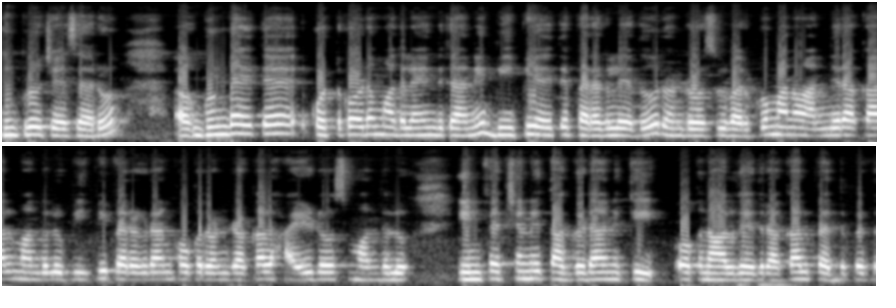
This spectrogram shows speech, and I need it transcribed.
ఇంప్రూవ్ చేశారు. గుండె అయితే కొట్టుకోవడం మొదలైంది కానీ బీపీ అయితే పెరగలేదు రెండు రోజుల వరకు. మనం అన్ని రకాల మందులు బీపీ పెరగడానికి ఒక రెండు రకాల హై డోస్ మందులు ఇన్ఫెక్షన్ని తగ్గడానికి ఒక నాలుగైదు రకాల పెద్ద పెద్ద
